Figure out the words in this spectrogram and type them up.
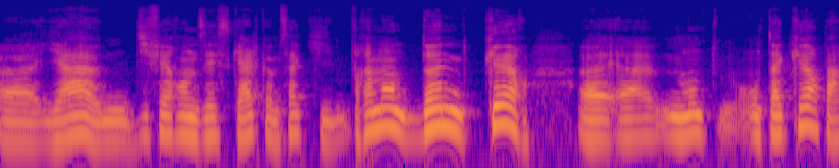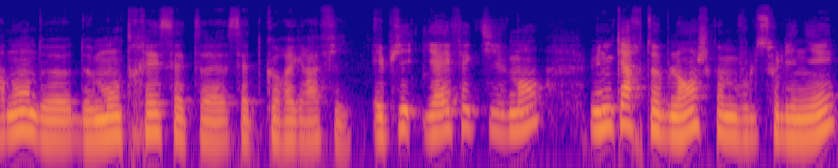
Il y a différentes escales comme ça qui vraiment donnent cœur, ont à cœur pardon, de, montrer cette, cette chorégraphie. Et puis, il y a effectivement une carte blanche, comme vous le soulignez.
